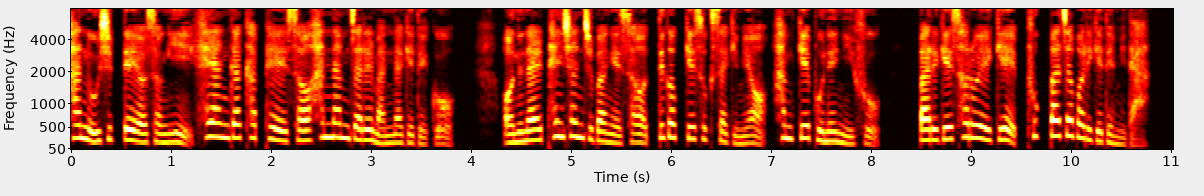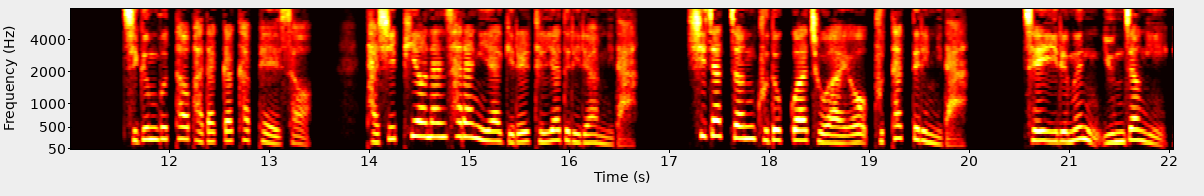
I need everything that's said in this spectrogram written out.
한 50대 여성이 해안가 카페에서 한 남자를 만나게 되고 어느 날 펜션 주방에서 뜨겁게 속삭이며 함께 보낸 이후 빠르게 서로에게 푹 빠져버리게 됩니다. 지금부터 바닷가 카페에서 다시 피어난 사랑 이야기를 들려드리려 합니다. 시작 전 구독과 좋아요 부탁드립니다. 제 이름은 윤정희,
